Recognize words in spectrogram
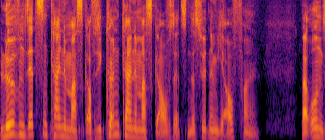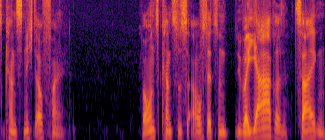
Löwen setzen keine Maske auf. Sie können keine Maske aufsetzen. Das wird nämlich auffallen. Bei uns kann es nicht auffallen. Bei uns kannst du es aufsetzen und über Jahre zeigen.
